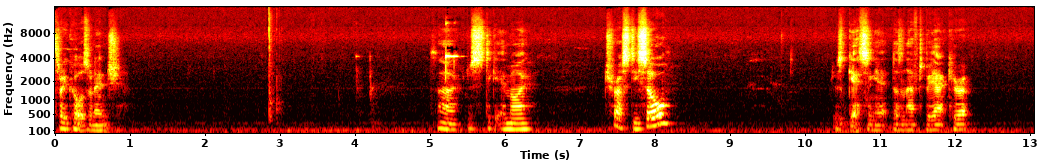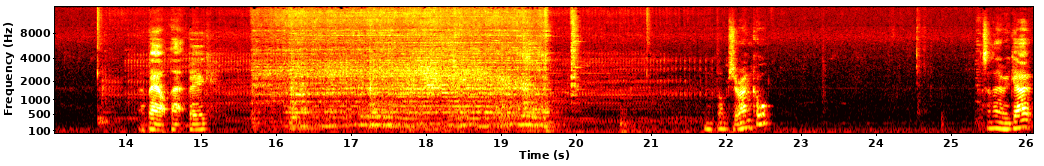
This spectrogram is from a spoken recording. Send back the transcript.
three quarters of an inch. So just stick it in my trusty saw. Just guessing it, doesn't have to be accurate. About that big. Bob's your uncle. So there we go.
